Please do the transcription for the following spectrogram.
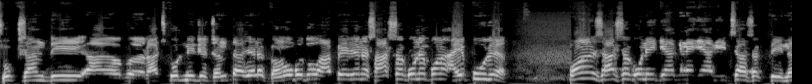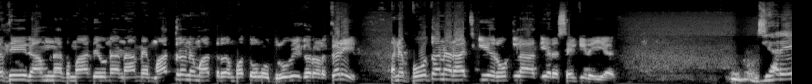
સુખ શાંતિ રાજકોટની જે જનતા છે એને ઘણું બધું આપે છે અને શાસકોને પણ આપ્યું છે. પણ શાસકોની ક્યાંક ને ક્યાંક ઈચ્છા શક્તિ નથી. રામનાથ મહાદેવના નામે માત્ર ને માત્ર મતોનું ધ્રુવીકરણ કરી અને પોતાના રાજકીય રોટલા અત્યારે શેકી રહ્યા છે. જ્યારે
